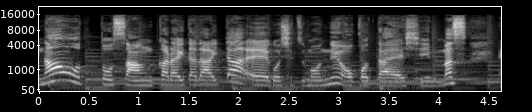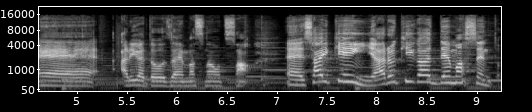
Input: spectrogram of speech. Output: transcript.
ナオトさんからいただいた、えー、ご質問にお答えします。えー、ありがとうございます、ナオトさん。え、最近やる気が出ませんと。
